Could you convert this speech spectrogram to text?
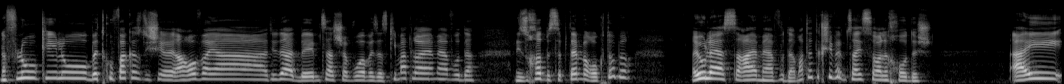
נפלו כאילו בתקופה כזאת שהרוב היה, את יודעת, באמצע השבוע וזה, אז כמעט לא היה ימי עבודה. אני זוכרת בספטמבר, אוקטובר, היו אולי עשרה ימי עבודה. אמרתי, תקשיבי, אני רוצה לנסוע לחודש. ההיא,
